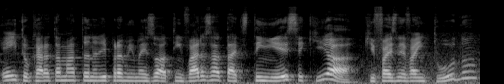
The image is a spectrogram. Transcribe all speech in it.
Eita, o cara tá matando ali pra mim, mas ó, tem vários ataques. Tem esse aqui, ó, que faz nevar em tudo.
